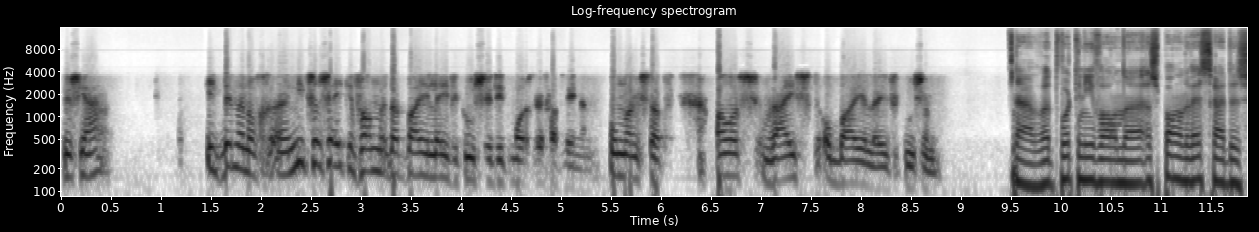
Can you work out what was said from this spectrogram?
Dus ja, ik ben er nog niet zo zeker van dat Bayer Leverkusen dit morgen gaat winnen. Ondanks dat alles wijst op Bayer Leverkusen. Nou, het wordt in ieder geval een, spannende wedstrijd. Dus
